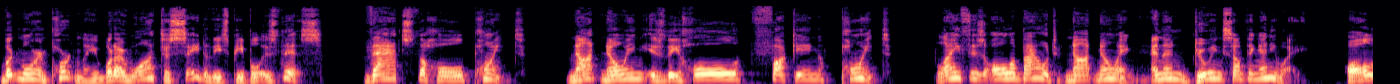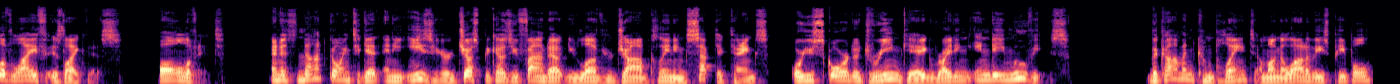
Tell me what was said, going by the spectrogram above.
But more importantly, what I want to say to these people is this that's the whole point. Not knowing is the whole fucking point. Life is all about not knowing and then doing something anyway. All of life is like this. All of it. And it's not going to get any easier just because you found out you love your job cleaning septic tanks or you scored a dream gig writing indie movies. The common complaint among a lot of these people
